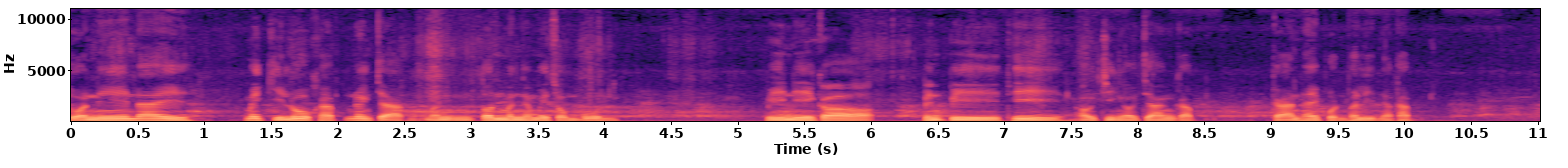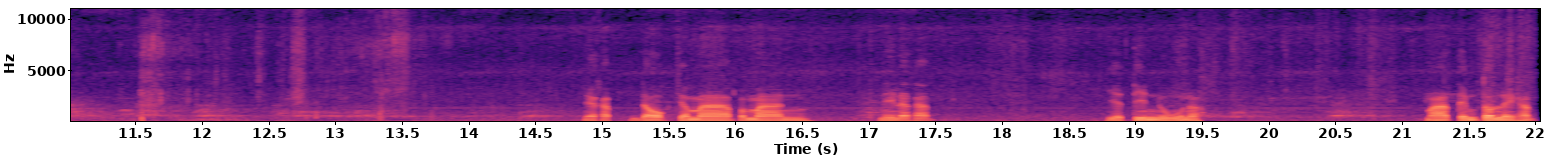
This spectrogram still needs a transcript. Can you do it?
สวนนี้ได้ไม่กี่ลูกครับ เนื่องจากมันต้นมันยังไม่สมบูรณ์ ปีนี้ก็เป็นปีที่เอาจริงเอาจังกับการให้ผลผลิตนะครับเนี่ยครับ ดอกจะมาประมาณนี้แล้วครับเหยียดตีนหนูเนาะมาเต็มต้นเลยครับ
